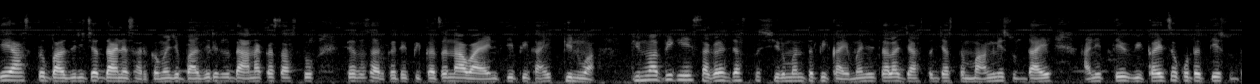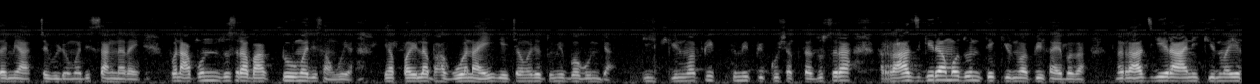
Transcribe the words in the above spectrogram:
ते असतं बाजरीच्या दाण्यासारखं. म्हणजे बाजरीचा दाणा कसा असतो त्याच्यासारखं ते पिकाचं नाव आहे. आणि ते पीक आहे किनवा. किनवा पीक हे सगळ्यात जास्त श्रीमंत पीक आहे. म्हणजे त्याला जास्तीत जास्त मागणीसुद्धा आहे. आणि ते विकायचं कुठं ते सुद्धा मी आजच्या व्हिडिओमध्ये सांगणार आहे. पण आपण दुसरा भाग टूमध्ये सांगूया. या पहिला भाग वन आहे. याच्यामध्ये तुम्ही बघून घ्या. की किनवा पीक तुम्ही पिकू शकता. दुसरा राजगिरामधून ते किनवा पीक आहे बघा. राजगिरा आणि किनवा एक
